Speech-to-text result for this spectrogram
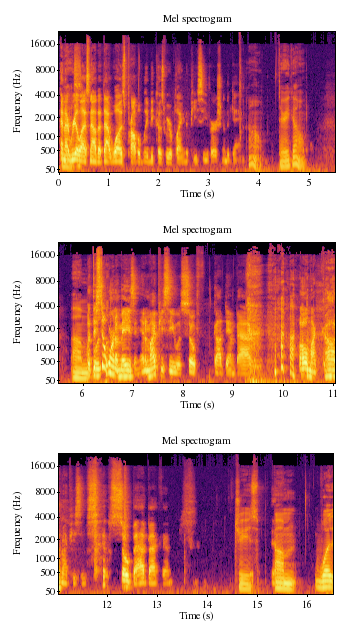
and I Yes. realize now that that was probably because we were playing the PC version of the game. Oh, there you go. Um, But they was- still weren't amazing, and my PC was so goddamn bad. oh my god, my PC was so bad back then. Jeez. Yeah. Um, what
